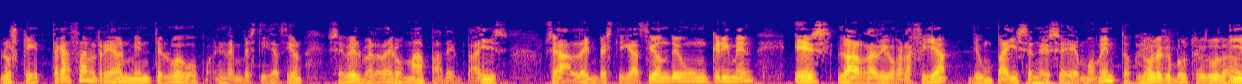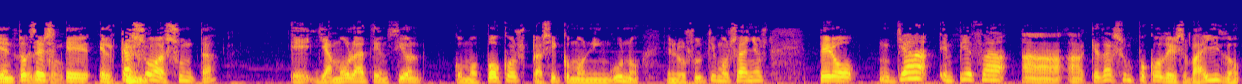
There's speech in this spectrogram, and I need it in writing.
los que trazan realmente luego en la investigación se ve el verdadero mapa del país. O sea, la investigación de un crimen es la radiografía de un país en ese momento. No le quepa usted duda. Y entonces eh, el caso Asunta eh, llamó la atención como pocos, casi como ninguno en los últimos años, pero ya empieza a, a quedarse un poco desvaído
